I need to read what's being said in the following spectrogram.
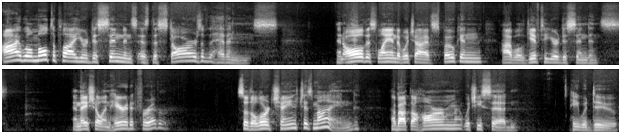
I will multiply your descendants as the stars of the heavens, and all this land of which I have spoken I will give to your descendants, and they shall inherit it forever. So the Lord changed his mind about the harm which he said he would do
